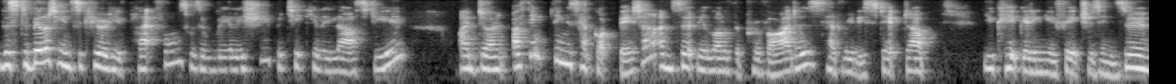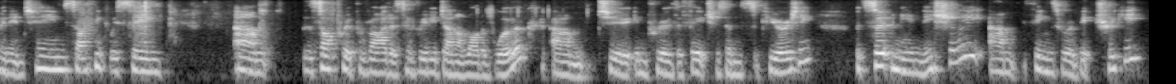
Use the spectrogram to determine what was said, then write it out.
the stability and security of platforms was a real issue, particularly last year. I don't, I think things have got better, and certainly a lot of the providers have really stepped up. You keep getting new features in Zoom and in Teams, so I think we're seeing um, the software providers have really done a lot of work um, to improve the features and the security. But certainly initially, um, things were a bit tricky.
